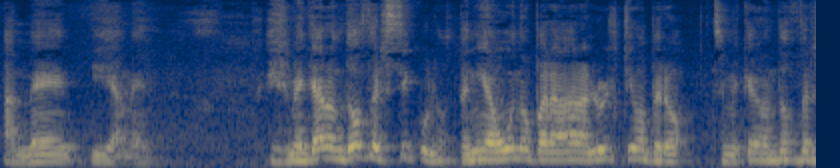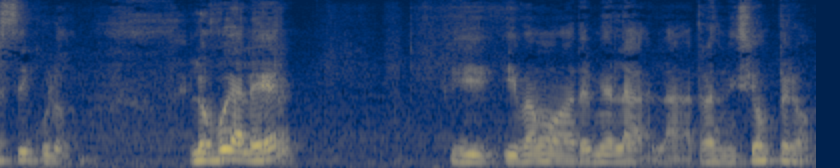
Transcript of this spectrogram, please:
Amén y amén. Y me quedaron dos versículos. Tenía uno para dar al último, pero se me quedaron dos versículos. Los voy a leer y, vamos a terminar la, la, transmisión, pero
